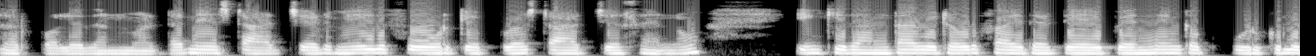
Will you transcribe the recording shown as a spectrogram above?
సరిపోలేదు అనమాట నేను స్టార్ట్ చేయడమే ఇది ఫోర్కి ఎప్పుడో స్టార్ట్ చేశాను. ఇంక ఇదంతా వీటప్పుడు ఫైవ్ థర్టీ అయిపోయింది ఇంకా పురుగులు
